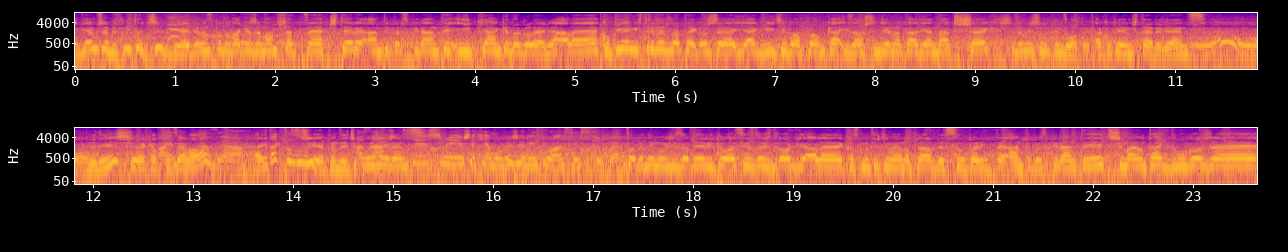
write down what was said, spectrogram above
i wiem, że brzmi to dziwnie, biorąc pod uwagę, że mam w siatce cztery antyperspiranty i piankę do golenia, ale kupiłem ich tyle dlatego, że jak widzicie była promka i zaoszczędziłem Natalia na trzech 75 zł, a kupiłem cztery, więc Uuu. Widzisz jaka Fajna przecena? okazja. A i tak to zużyję prędzej czy A później, zawsze więc... się śmiejesz, jak ja mówię, że Rituals jest super. Co by nie mówić, Zowie Rituals jest dość drogi, ale kosmetyki mają naprawdę super i te antyperspiranty trzymają tak długo, że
